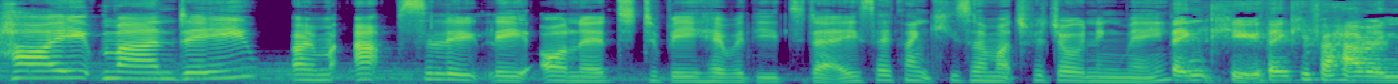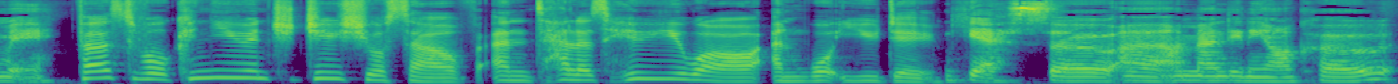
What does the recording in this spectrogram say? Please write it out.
Hi, Mandy. I'm absolutely honoured to be here with you today. So, thank you so much for joining me. Thank you. Thank you for having me. First of all, can you introduce yourself and tell us who you are and what you do? Yes, so uh, I'm Mandy Nyarko,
